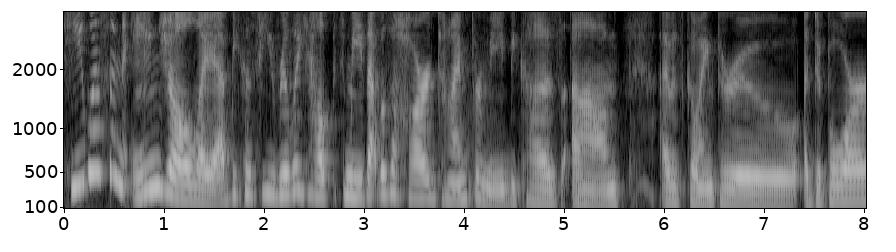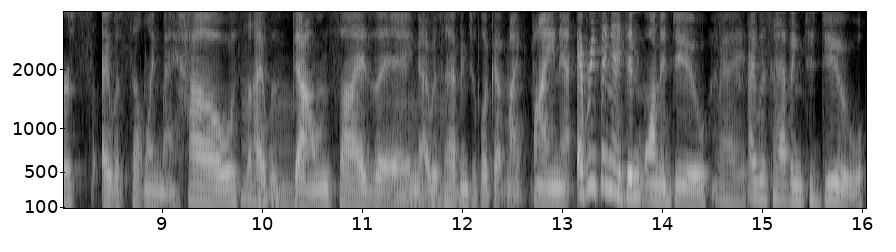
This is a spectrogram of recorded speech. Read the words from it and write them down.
he was an angel leah because he really helped me that was a hard time for me because um i was going through a divorce i was selling my house i was Mhm. downsizing i was Mhm. having to look at my finance everything i didn't want to do Right. i was having to do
